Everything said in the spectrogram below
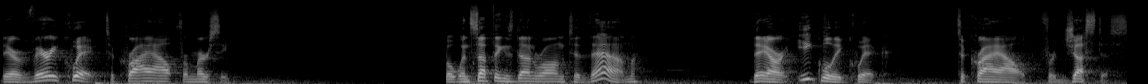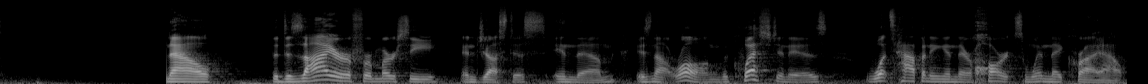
they're very quick to cry out for mercy. But when something's done wrong to them, they are equally quick to cry out for justice. Now, the desire for mercy and justice in them is not wrong. The question is what's happening in their hearts when they cry out?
